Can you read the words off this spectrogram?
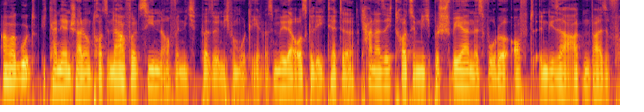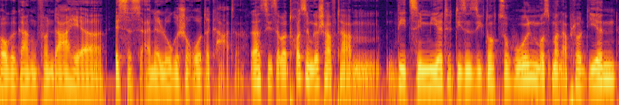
Aber gut, ich kann die Entscheidung trotzdem nachvollziehen, auch wenn ich persönlich vermutlich etwas milder ausgelegt hätte. Kann er sich trotzdem nicht beschweren. Es wurde oft in dieser Art und Weise vorgegangen. Von daher ist es eine logische rote Karte. Dass sie es aber trotzdem geschafft haben, dezimiert diesen Sieg noch zu holen, muss man applaudieren.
